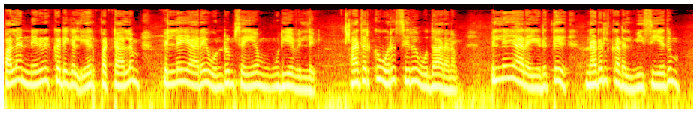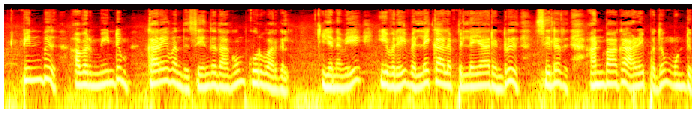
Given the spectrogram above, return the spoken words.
பல நெருக்கடிகள் ஏற்பட்டாலும் பிள்ளையாரை ஒன்றும் செய்ய முடியவில்லை. அதற்கு ஒரு சிறு உதாரணம். பிள்ளையாரை எடுத்து கடல் வீசியதும் பின்பு அவர் மீண்டும் கரை வந்து சேர்ந்ததாகவும் கூறுவார்கள். எனவே இவரை வெள்ளைக்கால பிள்ளையார் என்று சிலர் அன்பாக அழைப்பதும் உண்டு.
